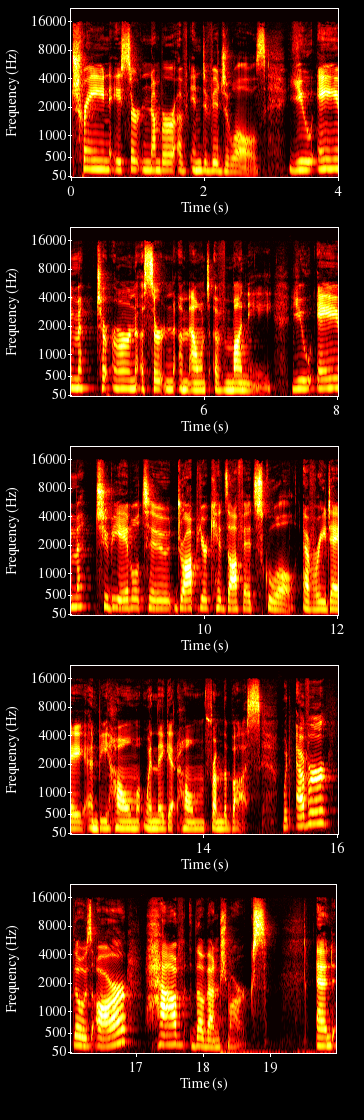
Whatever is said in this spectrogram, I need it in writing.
train a certain number of individuals. You aim to earn a certain amount of money. You aim to be able to drop your kids off at school every day and be home when they get home from the bus. Whatever those are, have the benchmarks. And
